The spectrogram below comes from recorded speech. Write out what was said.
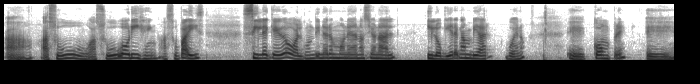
a, su, a su origen, a su país, si le quedó algún dinero en moneda nacional y lo quiere cambiar, bueno, eh, compre eh,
